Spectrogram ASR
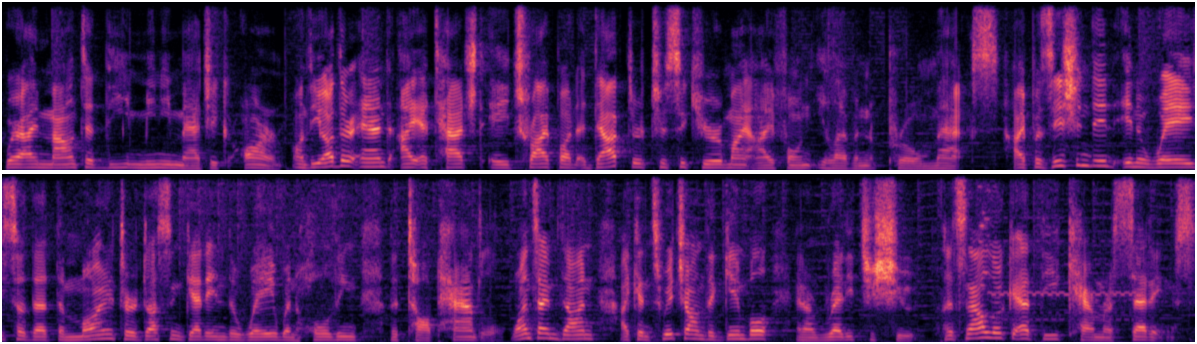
where I mounted the Mini Magic arm. On the other end, I attached a tripod adapter to secure my iPhone 11 Pro Max. I positioned it in a way so that the monitor doesn't get in the way when holding the top handle. I'm done, I can switch on the gimbal and I'm ready to shoot. Let's now look at the camera settings.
